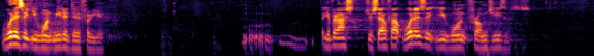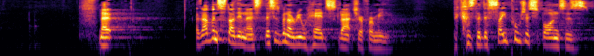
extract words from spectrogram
what is it you want me to do for you? Have you ever asked yourself that? What is it you want from Jesus? Now, as I've been studying this, this has been a real head scratcher for me. Because the disciples' response is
